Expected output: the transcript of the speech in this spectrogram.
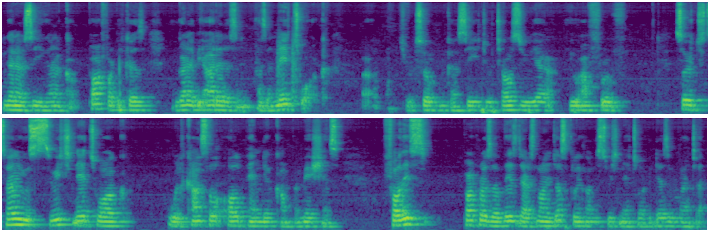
You're gonna see you're gonna perfect because you're gonna be added as a, as a network. Uh, so you can see it tells you yeah you approve. So to tell you switch network will cancel all pending confirmations. For this purpose of this, there's no just click on the switch network, it doesn't matter.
